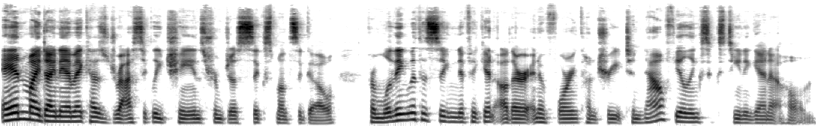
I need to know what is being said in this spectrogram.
And my dynamic has drastically changed from just six months ago from living with a significant other in a foreign country to now feeling 16 again at home.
